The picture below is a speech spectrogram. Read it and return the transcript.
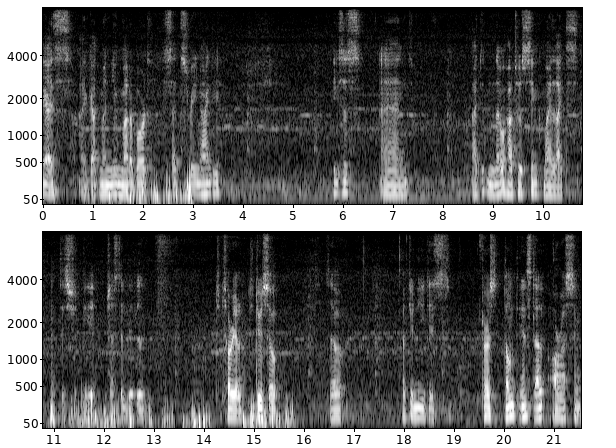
guys, I got my new motherboard Z390 Asus and I didn't know how to sync my lights and this should be just a little tutorial to do so. So what you need is first don't install AuraSync.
